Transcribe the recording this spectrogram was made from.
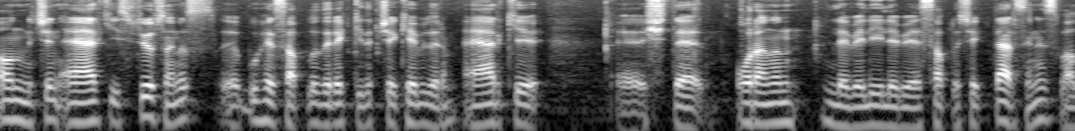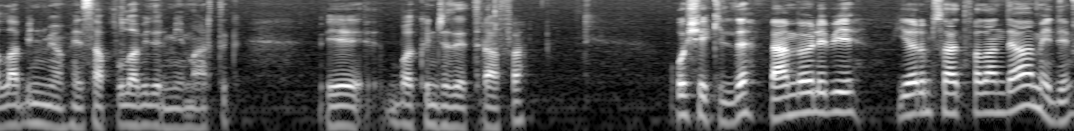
Onun için eğer ki istiyorsanız e, bu hesapla direkt gidip çekebilirim. Eğer ki e, işte oranın leveliyle bir hesapla çek derseniz valla bilmiyorum hesap bulabilir miyim artık. Bir bakınacağız etrafa. O şekilde ben böyle bir yarım saat falan devam edeyim.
